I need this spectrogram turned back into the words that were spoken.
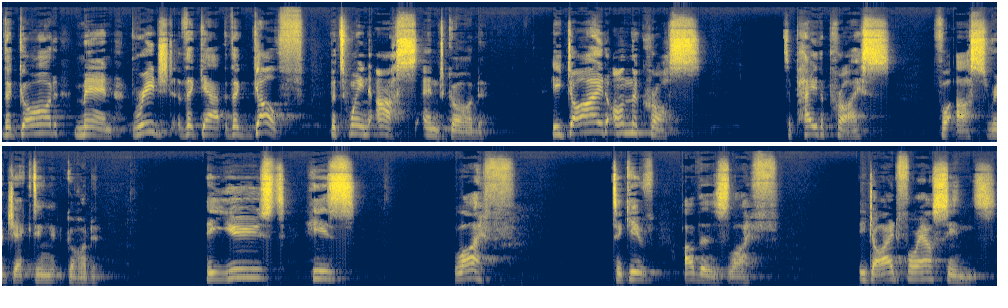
the God man, bridged the gap, the gulf between us and God. He died on the cross to pay the price for us rejecting God. He used his life to give others life. He died for our sins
